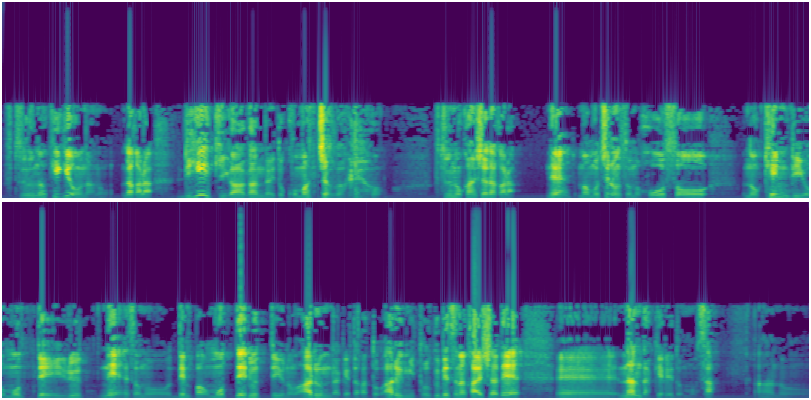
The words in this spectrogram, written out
普通の企業なの。だから、利益が上がんないと困っちゃうわけよ。普通の会社だから。ね。まあもちろんその放送の権利を持っている、ね、その電波を持っているっていうのはあるんだけど、ある意味特別な会社で、えー、なんだけれどもさ、あの、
